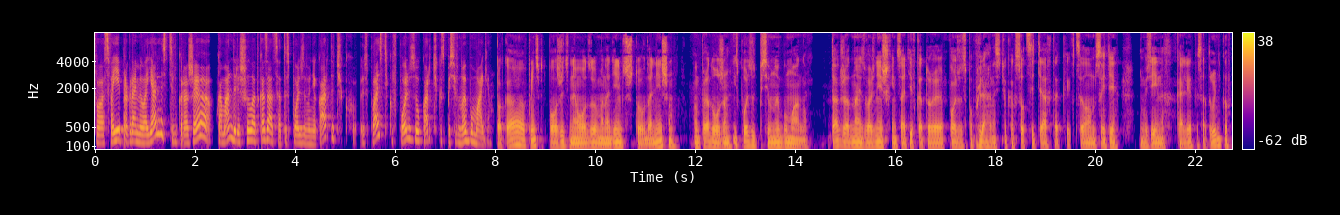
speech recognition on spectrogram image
В своей программе лояльности в гараже команда решила отказаться от использования карточек из пластика в пользу карточек из пассивной бумаги. Пока, в принципе, положительные отзывы. Мы надеемся, что в дальнейшем мы продолжим использовать пассивную бумагу. Также одна из важнейших инициатив, которая пользуется популярностью как в соцсетях, так и в целом среди музейных коллег и сотрудников,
